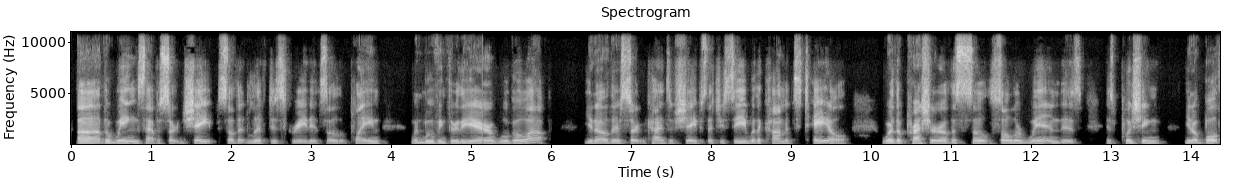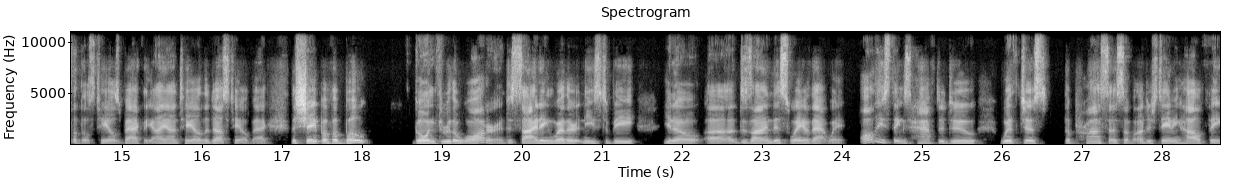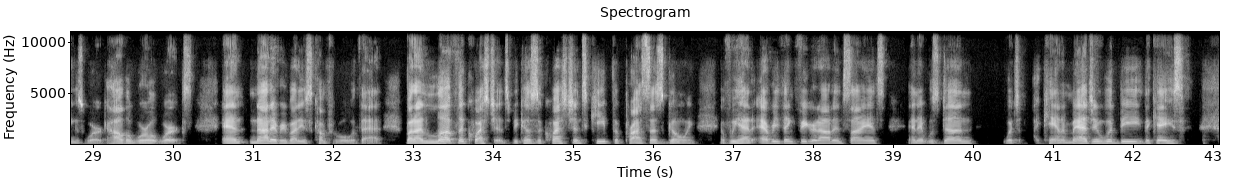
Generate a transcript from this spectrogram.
Uh, the wings have a certain shape so that lift is created. So the plane, when moving through the air, will go up. You know, there's certain kinds of shapes that you see with a comet's tail, where the pressure of the sol- solar wind is is pushing you know both of those tails back the ion tail and the dust tail back the shape of a boat going through the water and deciding whether it needs to be you know uh, designed this way or that way. All these things have to do with just the process of understanding how things work how the world works. And not everybody is comfortable with that. But i love the questions because the questions keep the process going. If we had everything figured out in science and it was done which i can't imagine would be the case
